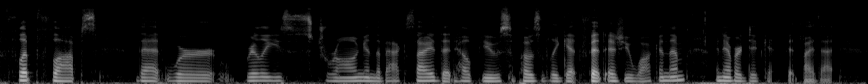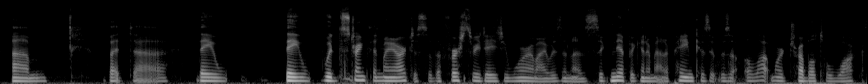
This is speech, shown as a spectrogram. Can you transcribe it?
flip flops that were really strong in the backside that help you supposedly get fit as you walk in them. I never did get fit by that. Um, but uh, they they would strengthen my arches. So the first three days you wore them, I was in a significant amount of pain because it was a lot more trouble to walk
